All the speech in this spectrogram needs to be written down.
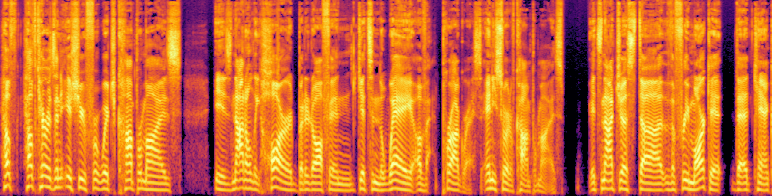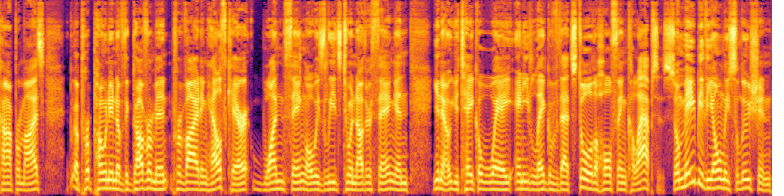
Health healthcare is an issue for which compromise is not only hard, but it often gets in the way of progress, any sort of compromise. It's not just uh, the free market that can't compromise. A proponent of the government providing health care, one thing always leads to another thing. And, you know, you take away any leg of that stool, the whole thing collapses. So maybe the only solution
